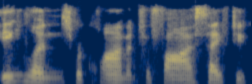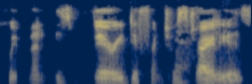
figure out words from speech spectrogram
England's requirement for fire safety equipment is very different to yeah. Australia's.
